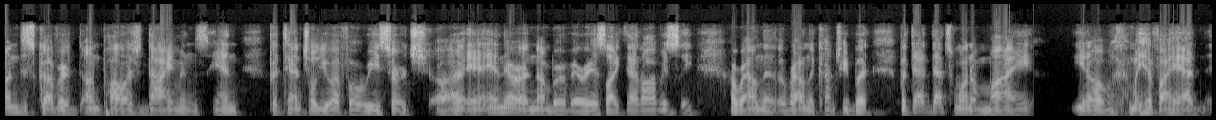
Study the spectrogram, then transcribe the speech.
undiscovered, unpolished diamonds in potential UFO research, uh, and, and there are a number of areas like that, obviously around the around the country. But but that that's one of my, you know, if I had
